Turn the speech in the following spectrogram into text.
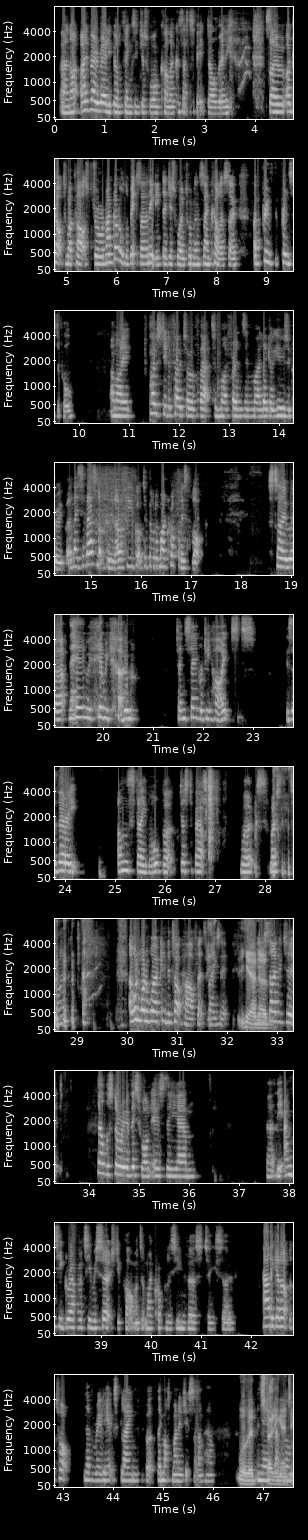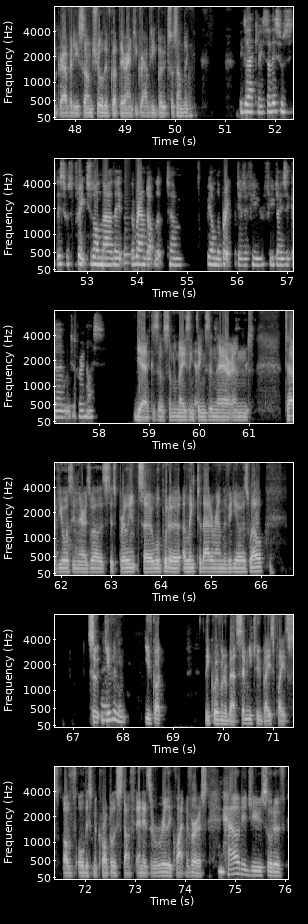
And I, I, very rarely build things in just one colour because that's a bit dull, really. so I got to my parts drawer and I got all the bits I needed. They just weren't all in the same colour. So I proved the principle, and I posted a photo of that to my friends in my Lego user group, and they said that's not good enough. You've got to build a Micropolis block. So uh, here we here we go. Tensegrity Heights is a very unstable, but just about works most of the time. I wouldn't want to work in the top half, let's face it. Yeah, no. decided to tell the story of this one is the um, uh, the anti-gravity research department at Micropolis University. So how they get up the top, never really explained, but they must manage it somehow. Well, they're yes, studying anti-gravity, so I'm sure they've got their anti-gravity boots or something. Exactly. So this was this was featured on uh, the the roundup that um, Beyond the Brick did a few few days ago, which was very nice. Yeah, because there was some amazing things in there, and to have yours in there as well is just brilliant. So we'll put a, a link to that around the video as well. So, given you've got the equivalent of about 72 base plates of all this Micropolis stuff, and it's really quite diverse. Mm. How did you sort of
